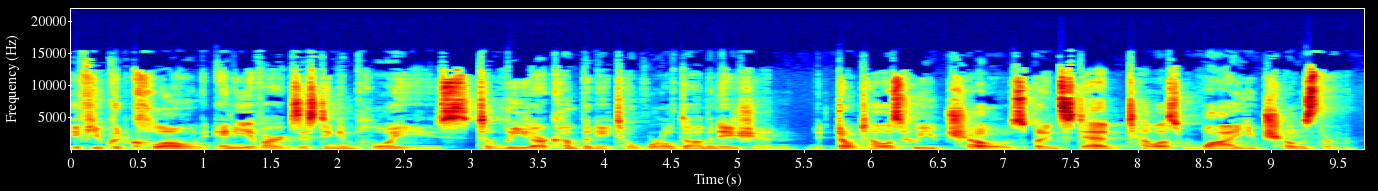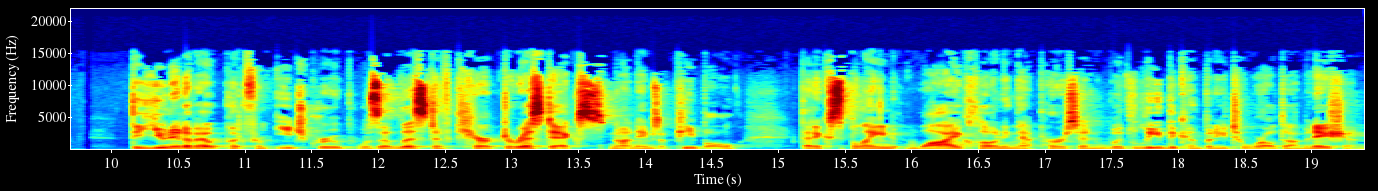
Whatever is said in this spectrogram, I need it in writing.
If you could clone any of our existing employees to lead our company to world domination, don't tell us who you chose, but instead tell us why you chose them. The unit of output from each group was a list of characteristics, not names of people, that explained why cloning that person would lead the company to world domination.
